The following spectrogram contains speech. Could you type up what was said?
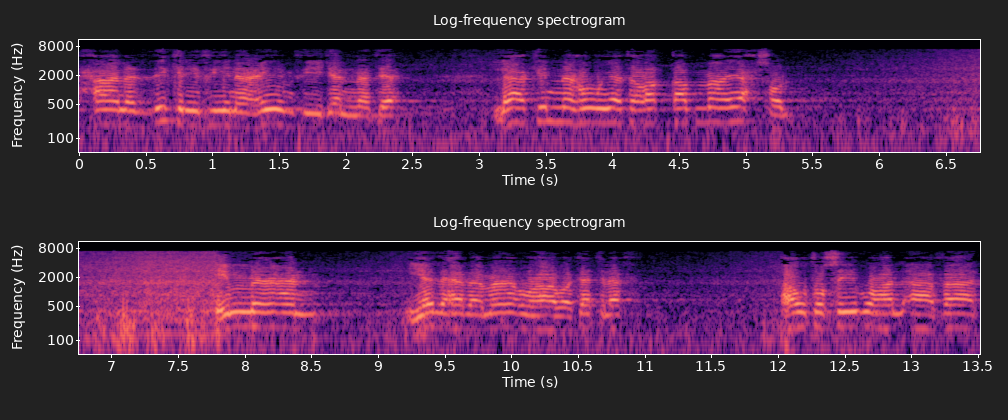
حال الذكر في نعيم في جنته لكنه يترقب ما يحصل. إما أن يذهب ماؤها وتتلف أو تصيبها الآفات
